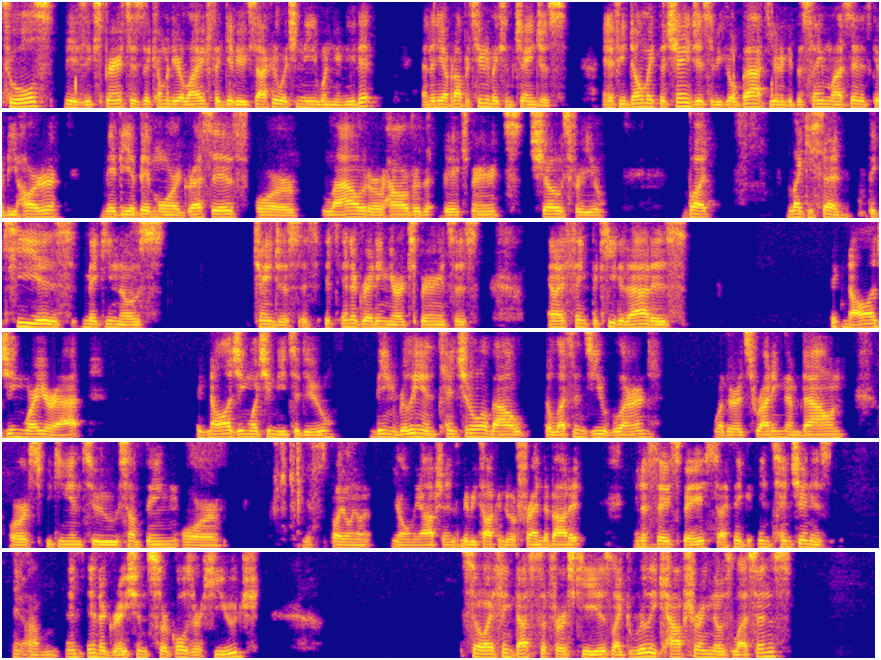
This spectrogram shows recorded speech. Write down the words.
tools, these experiences that come into your life that give you exactly what you need when you need it. And then you have an opportunity to make some changes. And if you don't make the changes, if you go back, you're going to get the same lesson. It's going to be harder, maybe a bit more aggressive or loud or however the, the experience shows for you. But like you said, the key is making those changes. It's, it's integrating your experiences. And I think the key to that is acknowledging where you're at, acknowledging what you need to do, being really intentional about the lessons you've learned, whether it's writing them down or speaking into something, or this is probably only, your only option is maybe talking to a friend about it in a mm-hmm. safe space. I think intention is um, integration circles are huge. So I think that's the first key is like really capturing those lessons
